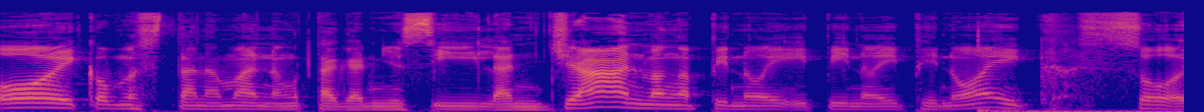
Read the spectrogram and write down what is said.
Oy, kumusta naman ang taga New Zealand dyan, mga Pinoy, Pinoy, Pinoy. So,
